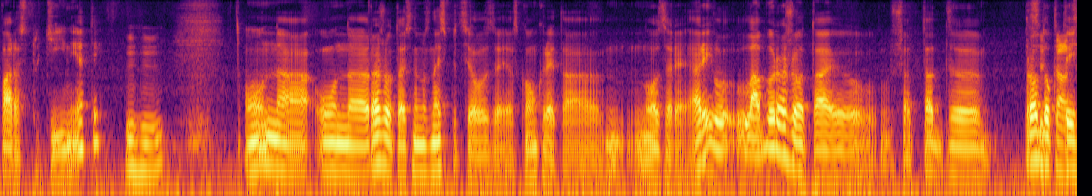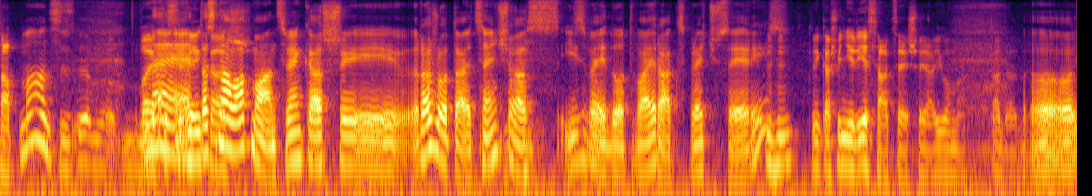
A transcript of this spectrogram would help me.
parastu ķīnieti. Mm -hmm. Un, un ražotājs nemaz nespecializējas konkrētā nozarē. Arī labu ražotāju šādi tad produkti. Tas ir apmāns, vai Nē, tas, vienkārši... tas nav apmāns. Vienkārši ražotāji cenšas izveidot vairākas preču sērijas. Mm -hmm. Vienkārši viņi ir iesācēji šajā jomā. Tādā... Uh,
